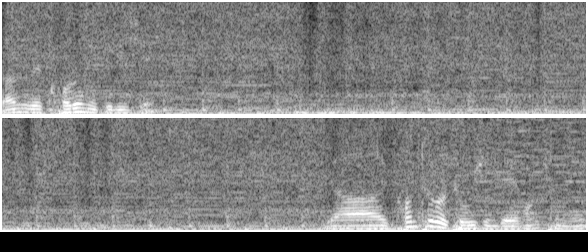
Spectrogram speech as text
나는 왜 걸음이 느리지? 야, 이 컨트롤 좋으신데, 황충님.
